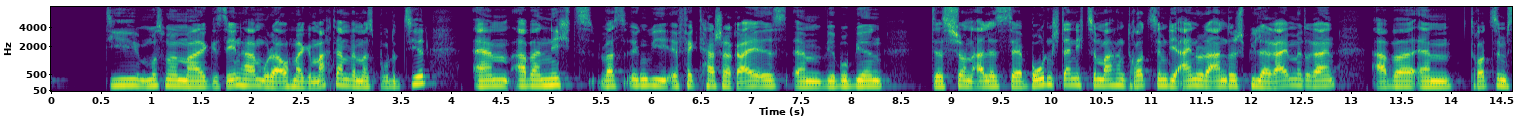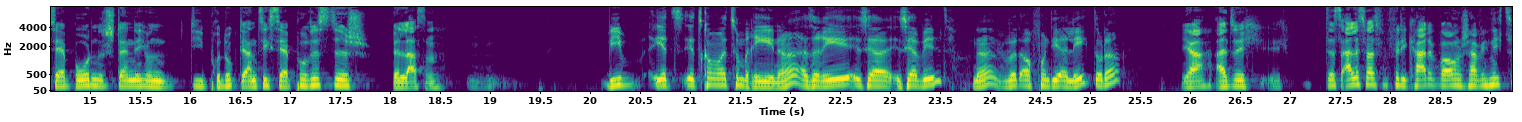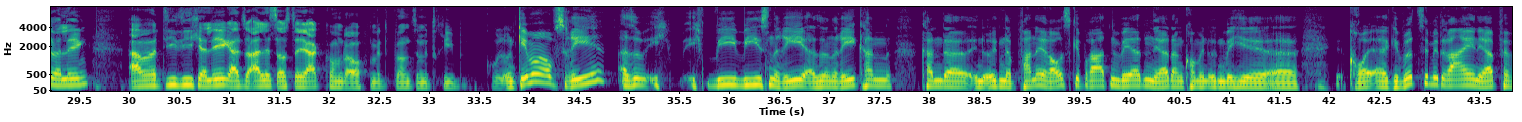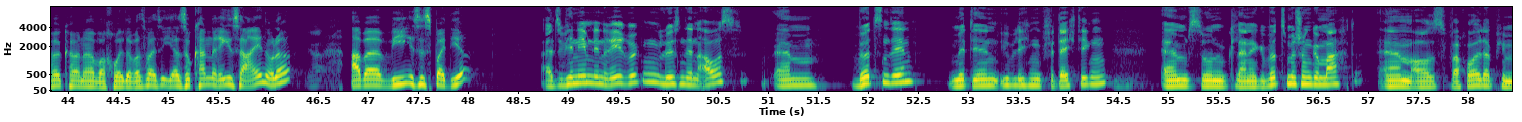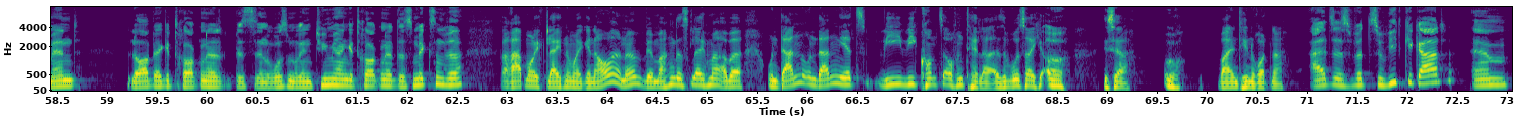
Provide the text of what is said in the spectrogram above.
die muss man mal gesehen haben oder auch mal gemacht haben, wenn man es produziert. ähm, aber nichts, was irgendwie Effekthascherei ist. Ähm, wir probieren das schon alles sehr bodenständig zu machen, trotzdem die ein oder andere Spielerei mit rein, aber ähm, trotzdem sehr bodenständig und die Produkte an sich sehr puristisch belassen. Wie, jetzt, jetzt kommen wir zum Reh, ne? Also Reh ist ja, ist ja wild, ne? Wird auch von dir erlegt, oder? Ja, also ich, ich das alles, was wir für die Karte brauchen, schaffe ich nicht zu erlegen. Aber die, die ich erlege, also alles aus der Jagd kommt auch mit bei uns im Betrieb. Cool. Und gehen wir mal aufs Reh. Also ich, ich, wie, wie ist ein Reh? Also ein Reh kann, kann da in irgendeiner Pfanne rausgebraten werden. Ja, dann kommen irgendwelche äh, Kreu äh, Gewürze mit rein, ja, Pfefferkörner, Wacholder, was weiß ich. Also so kann ein Reh sein, oder? Ja. Aber wie ist es bei dir? Also wir nehmen den Rehrücken, lösen den aus, ähm, würzen den mit den üblichen Verdächtigen. Ähm, so eine kleine Gewürzmischung gemacht ähm, aus Wacholder, Piment, Lorbeer getrocknet, bisschen Rosmarin, Thymian getrocknet. Das mixen wir. Verraten wir euch gleich nochmal genauer, ne? Wir machen das gleich mal. Aber und dann und dann jetzt, wie, wie kommt's auf den Teller? Also wo sage ich, oh, ist ja, oh, Valentin Rottner. Also es wird sous vide gegart. Ähm,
